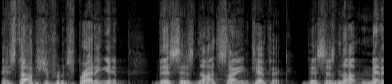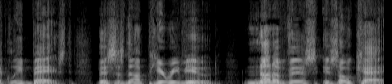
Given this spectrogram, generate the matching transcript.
and stops you from spreading it. This is not scientific. This is not medically based. This is not peer reviewed. None of this is okay.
